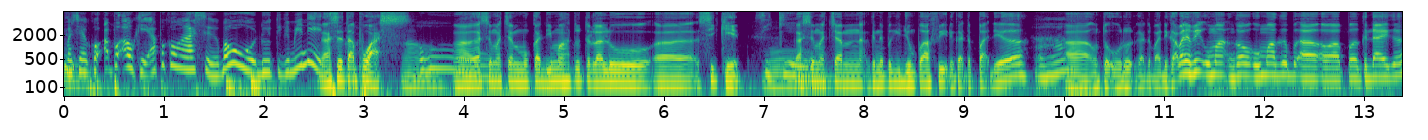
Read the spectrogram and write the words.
macam kau apa okey, apa kau rasa? Baru 2 3 minit. Rasa tak puas. Oh. Ha, rasa macam mukadimah tu terlalu uh, sikit. Sikit. Rasa macam nak kena pergi jumpa Afiq dekat tempat dia uh, untuk urut kat tempat dia. Kat mana Afiq? Rumah kau rumah ke uh, apa kedai ke?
